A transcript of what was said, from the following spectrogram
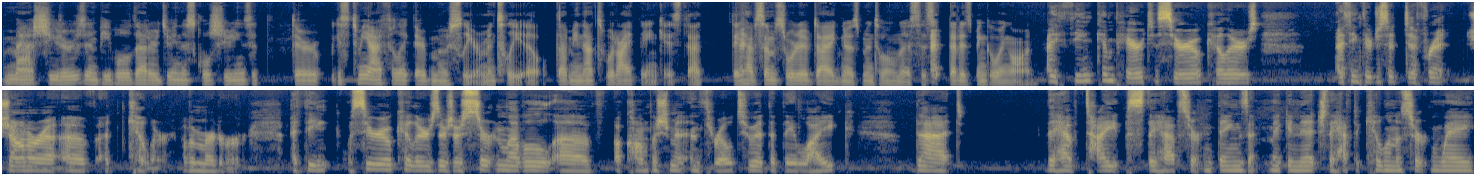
mass shooters and people that are doing the school shootings that they're because to me I feel like they're mostly are mentally ill. I mean that's what I think is that they have some sort of diagnosed mental illness that has been going on. I think compared to serial killers, I think they're just a different genre of a killer, of a murderer. I think with serial killers, there's a certain level of accomplishment and thrill to it that they like. That they have types, they have certain things that make a niche, they have to kill in a certain way.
